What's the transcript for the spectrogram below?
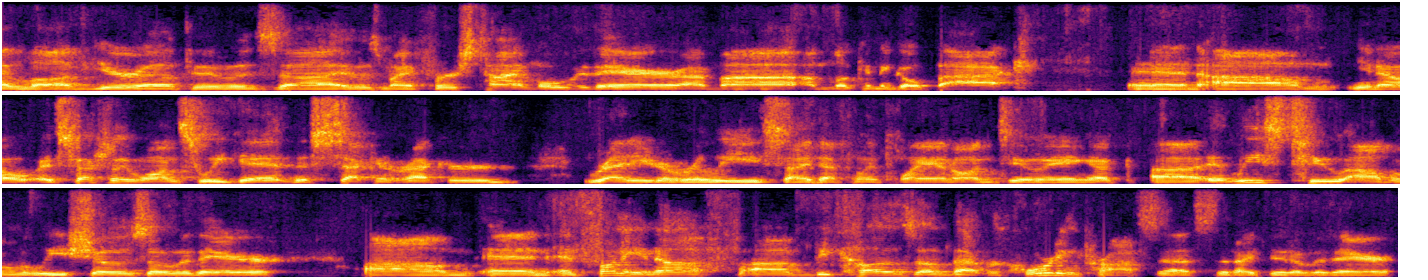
I love Europe. It was uh, it was my first time over there. I'm uh, I'm looking to go back, and um, you know, especially once we get the second record ready to release, I definitely plan on doing a, uh, at least two album release shows over there. Um, and and funny enough, uh, because of that recording process that I did over there,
